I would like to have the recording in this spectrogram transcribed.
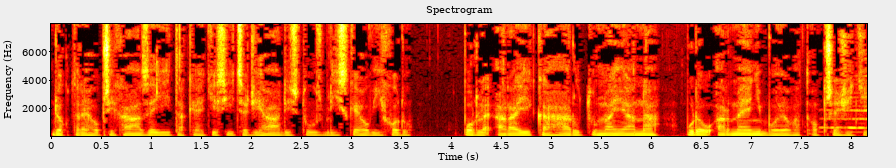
do kterého přicházejí také tisíce džihadistů z Blízkého východu. Podle Araika Harutunajana budou Arméni bojovat o přežití.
